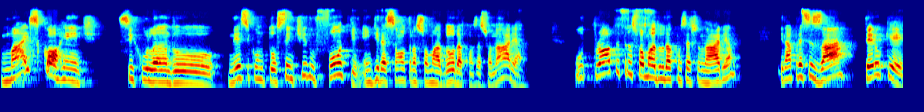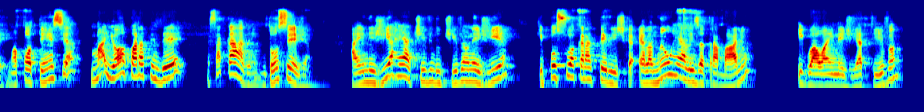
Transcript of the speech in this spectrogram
mais corrente circulando nesse condutor sentido fonte em direção ao transformador da concessionária, o próprio transformador da concessionária irá precisar ter o quê? Uma potência maior para atender essa carga. Então, ou seja, a energia reativa indutiva é uma energia que, por sua característica, ela não realiza trabalho igual à energia ativa,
